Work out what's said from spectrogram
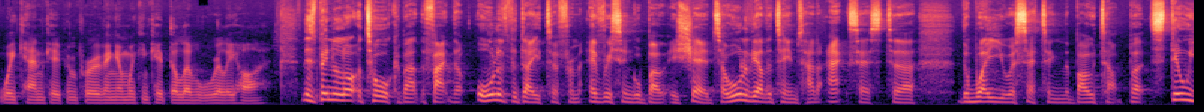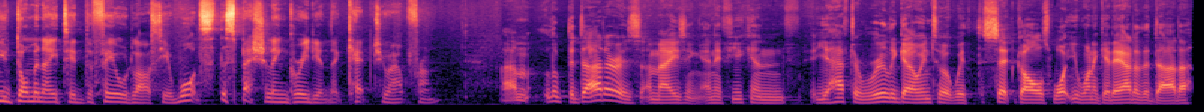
we can keep improving and we can keep the level really high. There's been a lot of talk about the fact that all of the data from every single boat is shared. So all of the other teams had access to the way you were setting the boat up, but still you dominated the field last year. What's the special ingredient that kept you out front? Um, look, the data is amazing, and if you can, you have to really go into it with set goals, what you want to get out of the data.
